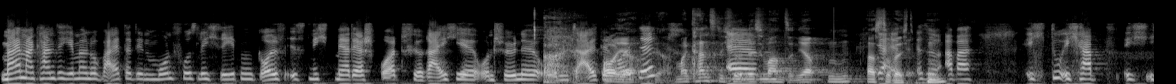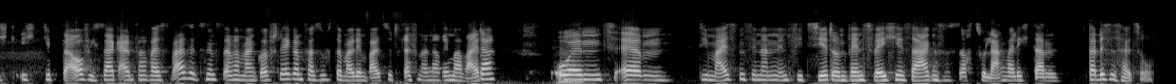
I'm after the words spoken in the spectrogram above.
mein, man kann sich immer nur weiter den Mund fußlich reden. Golf ist nicht mehr der Sport für Reiche und Schöne Ach, und ja. alte oh, Leute. Ja, ja. Man kann es nicht hören, ähm, das ist ähm, Wahnsinn, ja. Mhm. Hast du recht. Also, mhm. aber ich, du, ich hab, ich, ich, ich gebe da auf. Ich sage einfach, weißt du was, jetzt nimmst du einfach mal einen Golfschläger und versuchst da mal den Ball zu treffen und dann immer weiter. Mhm. Und ähm, die meisten sind dann infiziert und wenn es welche sagen, es ist auch zu langweilig, dann dann ist es halt so.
